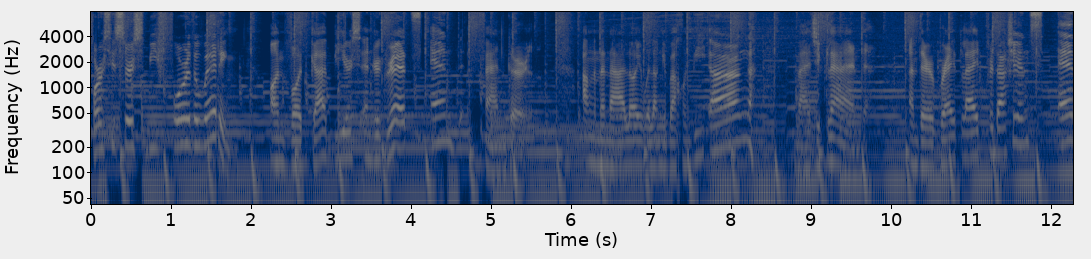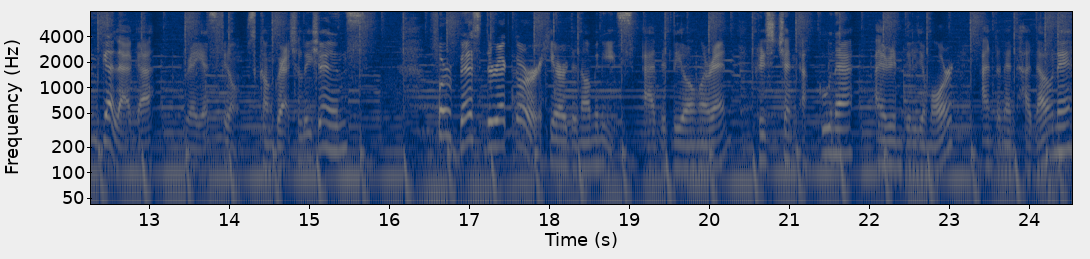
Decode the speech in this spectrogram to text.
Four Sisters Before the Wedding, On Vodka, Beers and Regrets, and Fangirl. Ang nanalo ay walang iba kundi ang Magic Land, under Bright Light Productions and Galaga Reyes Films. Congratulations! For Best Director, here are the nominees. Avid Leongoren, Christian Acuna, Irene Villamor, Antoinette Hadaune,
